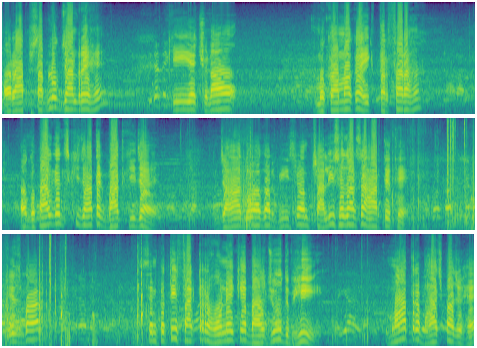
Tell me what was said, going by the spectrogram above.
और आप सब लोग जान रहे हैं कि ये चुनाव मुकामा का एक तरफा रहा। और गोपालगंज की जहाँ तक बात की जाए, जहाँ 2020 में हम चालीस हज़ार से हारते थे इस बार सिंपति फैक्टर होने के बावजूद भी मात्र भाजपा जो है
